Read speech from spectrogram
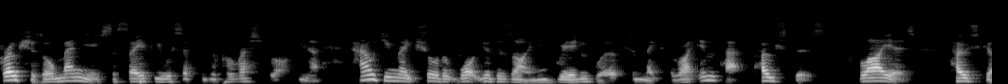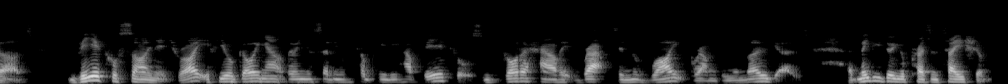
brochures or menus, so say if you were setting up a restaurant, you know, how do you make sure that what you're designing really works and makes the right impact? Posters, flyers, postcards, vehicle signage, right? If you're going out there and you're setting up a company and you have vehicles, you've got to have it wrapped in the right branding and logos. Uh, maybe you're doing a presentation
